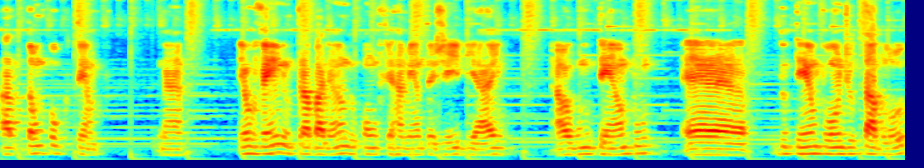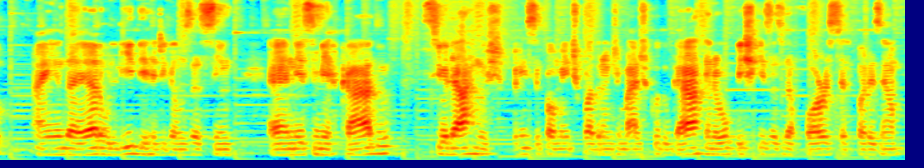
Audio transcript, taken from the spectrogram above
há tão pouco tempo, né? Eu venho trabalhando com ferramentas de ABI há algum tempo, é, do tempo onde o Tableau ainda era o líder, digamos assim, é, nesse mercado. Se olharmos principalmente o quadrante mágico do Gartner ou pesquisas da Forrester, por exemplo.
